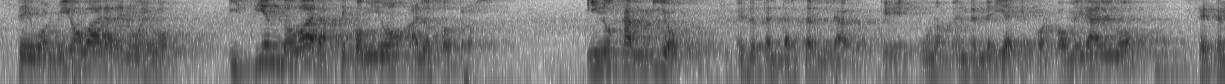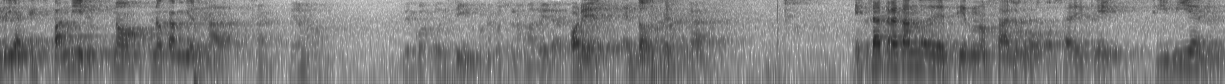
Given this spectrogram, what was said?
se volvió vara de nuevo y siendo vara se comió a los otros. Y no cambió. Ese es el tercer milagro, que uno entendería que por comer algo se tendría que expandir. No, no cambió en nada. Ah, y además, de cuerpo distinto, una cosa es una madera. Por el- entonces, está tratando de decirnos algo, o sea, de que si bien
